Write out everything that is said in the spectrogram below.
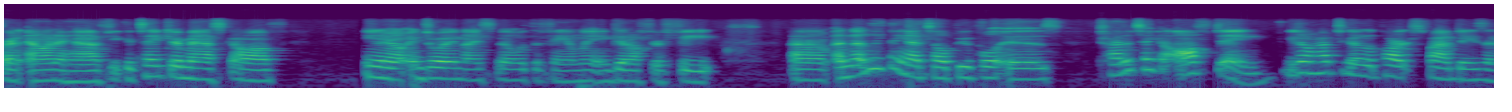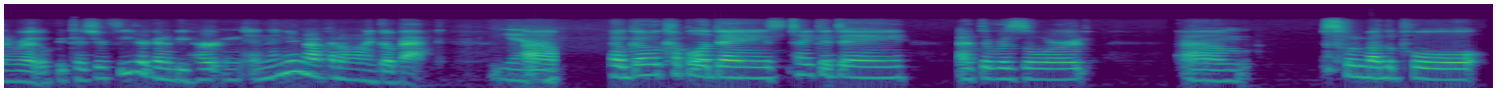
for an hour and a half, you could take your mask off you know, enjoy a nice meal with the family and get off your feet. Um, another thing I tell people is try to take an off day. You don't have to go to the parks five days in a row because your feet are going to be hurting and then you're not going to want to go back. Yeah. Um, so go a couple of days, take a day at the resort, um, swim by the pool.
